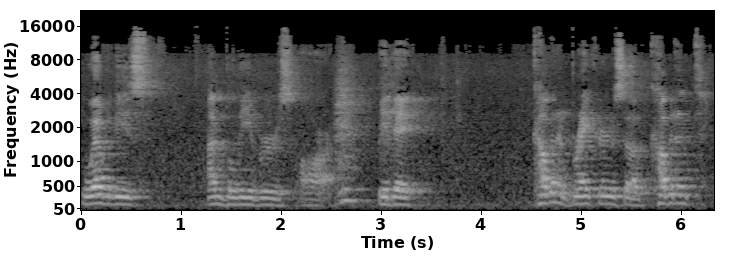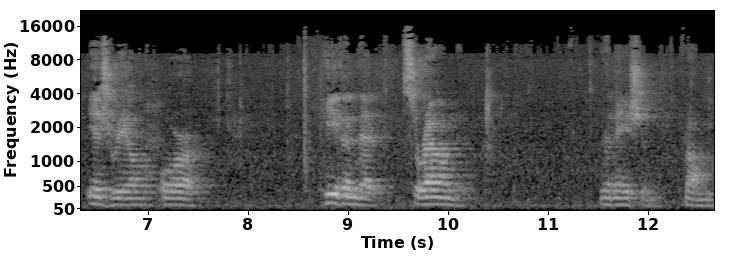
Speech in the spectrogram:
whoever these unbelievers are, be they covenant breakers of covenant Israel or heathen that surround the nation from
